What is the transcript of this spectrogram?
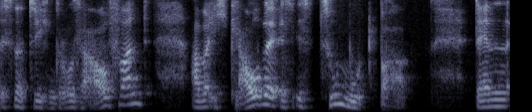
ist natürlich ein großer Aufwand, aber ich glaube, es ist zumutbar. Denn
